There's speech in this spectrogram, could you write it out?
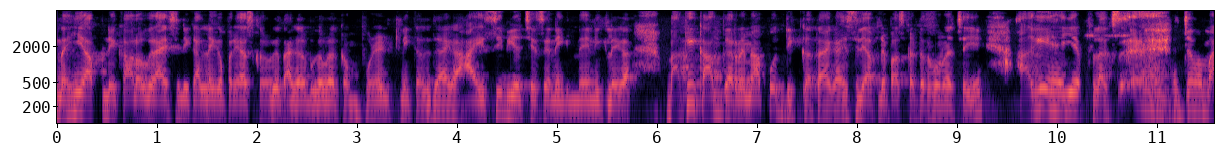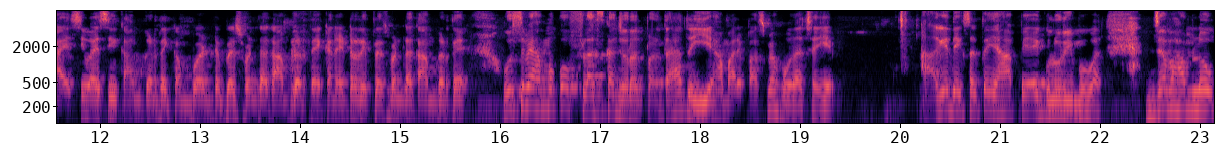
नहीं आप निकालोगे आईसी निकालने का प्रयास करोगे तो अगल बगल का कंपोनेंट निकल जाएगा। आईसी भी अच्छे से नहीं निकलेगा। बाकी काम करने में आपको दिक्कत आएगा, इसलिए अपने पास कटर होना चाहिए। आगे है ये फ्लक्स जब हम आईसी वाईसी काम करते हैं कंपोनेंट रिप्लेसमेंट का काम करते हैं कनेक्टर रिप्लेसमेंट का काम करते हैं, उसमें हमको फ्लक्स का ज़रूरत पड़ता है तो ये हमारे पास में होना चाहिए। आगे देख सकते हैं, यहाँ पे है ग्लू रिमूवर जब हम लोग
